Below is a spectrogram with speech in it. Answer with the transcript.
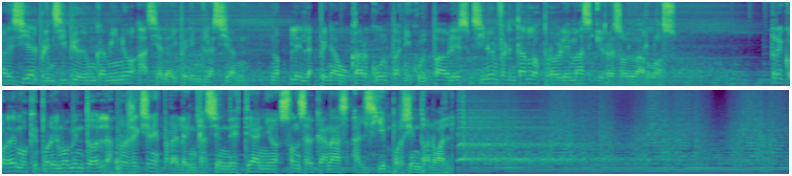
parecía el principio de un camino hacia la hiperinflación. No vale la pena buscar culpas ni culpables, sino enfrentar los problemas y resolverlos. Recordemos que por el momento las proyecciones para la inflación de este año son cercanas al 100% anual.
